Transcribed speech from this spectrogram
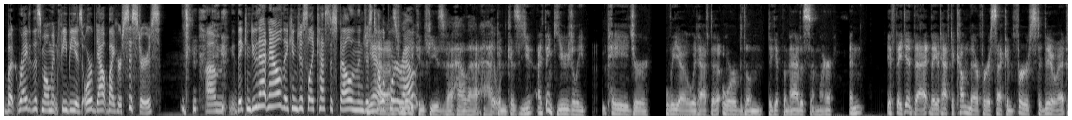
but right at this moment, Phoebe is orbed out by her sisters. um, they can do that now. They can just like cast a spell and then just yeah, teleport I was her really out. confused about how that happened because I think usually Paige or Leo would have to orb them to get them out of somewhere, and if they did that, they would have to come there for a second first to do it.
